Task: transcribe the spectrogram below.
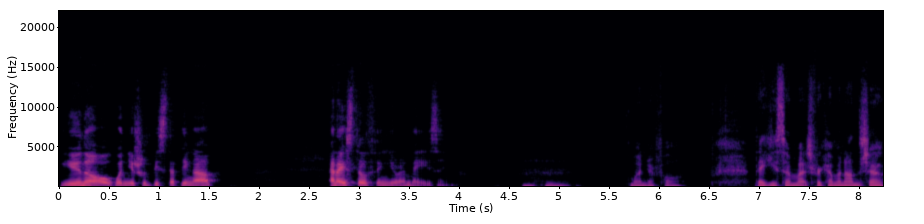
you know when you should be stepping up. And i still think you're amazing. Mm-hmm. wonderful. Thank you so much for coming on the show.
